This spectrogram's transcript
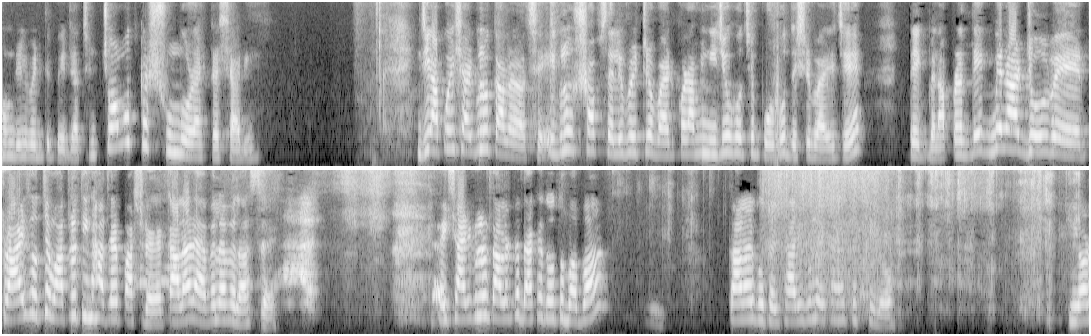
হোম ডেলিভারিতে পেয়ে যাচ্ছেন। চমৎকার সুন্দর একটা শাড়ি। জি আপু, এই শাড়িগুলোর কালার আছে। এগুলো সব সেলিব্রিটিরা ওয়ার করে। আমি নিজেও হচ্ছে পরবো, দেশের বাইরে যে দেখবেন। আপনারা দেখবেন আর জ্বলবেন প্রাইস হচ্ছে মাত্র তিন হাজার পাঁচশো টাকা। কালার অ্যাভেলেবেল আছে। এই শাড়িগুলোর কালারটা দেখে দাও তো বাবা। কালার কোথায়? শাড়িগুলো এখানে তো ছিল। পিওর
